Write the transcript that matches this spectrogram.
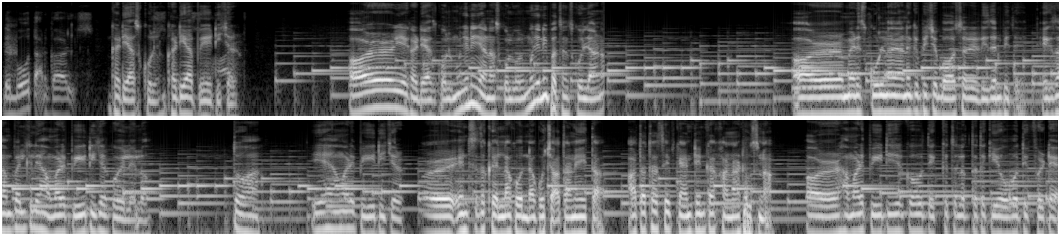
They both are girls. घटिया स्कूल घटिया पीए टीचर और ये घटिया स्कूल मुझे नहीं जाना स्कूल बोल मुझे नहीं पसंद स्कूल जाना और मेरे स्कूल ना जाने के पीछे बहुत सारे रीज़न भी थे एग्ज़ाम्पल के लिए हमारे पीई टीचर को ही ले लो तो हाँ ये है हमारे पीई टीचर। और इनसे तो खेलना कूदना कुछ आता नहीं था। आता था सिर्फ़ कैंटीन का खाना ठूसना। और हमारे पी टीचर को देख के तो लगता था कि ये बहुत ही फिट है।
